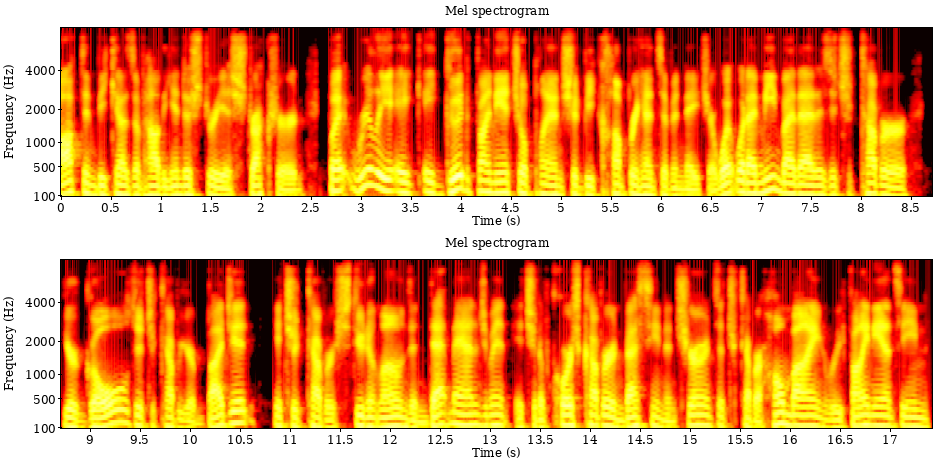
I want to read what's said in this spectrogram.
often because of how the industry is structured. But really, a, a good financial plan should be comprehensive in nature. What, what I mean by that is it should cover your goals, it should cover your budget, it should cover student loans and debt management. It should, of course, cover investing, insurance. It should cover home buying, refinancing.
